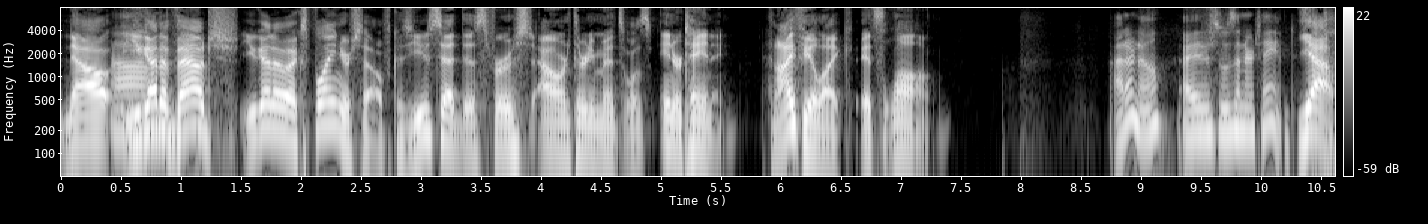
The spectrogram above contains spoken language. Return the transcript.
Now you got to Um, vouch. You got to explain yourself because you said this first hour and thirty minutes was entertaining, and I feel like it's long. I don't know. I just was entertained. Yeah,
